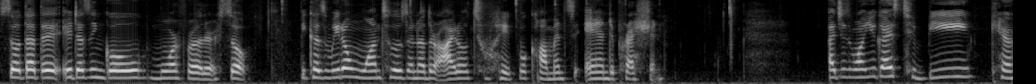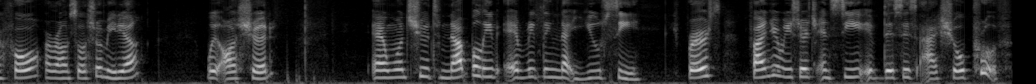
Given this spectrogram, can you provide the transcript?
so that it doesn't go more further. So, because we don't want to lose another idol to hateful comments and depression. I just want you guys to be careful around social media. We all should. And I want you to not believe everything that you see. First, Find your research and see if this is actual proof.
